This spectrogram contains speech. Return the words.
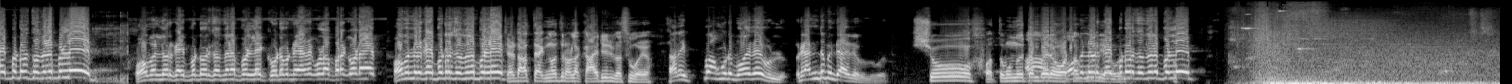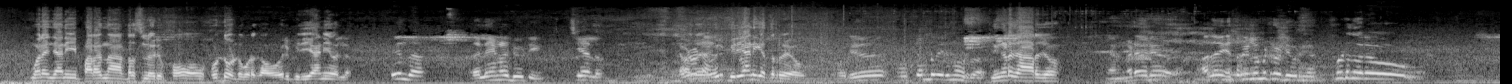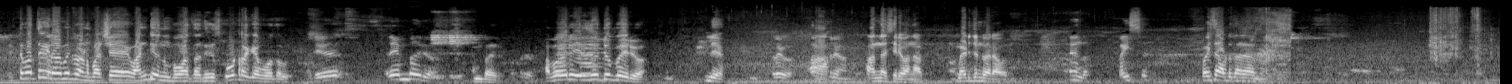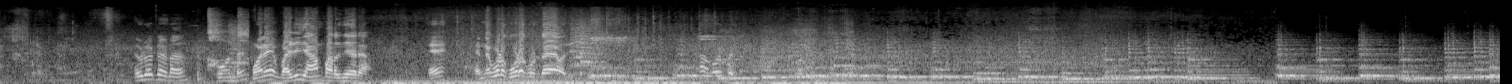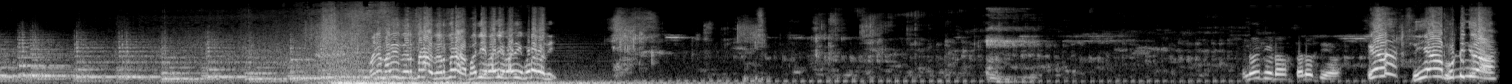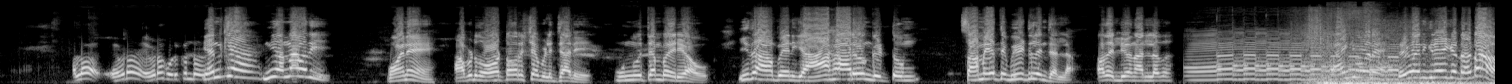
കൈപ്പട്ടൂർ ചന്ദ്രപ്പള്ളി ഓമല്ലൂർ കൈപ്പട്ടൂർ ചന്ദ്രപ്പള്ളി കൊടുമൺ ഏഴകുളം പറക്കോടെ. ഓമല്ലൂർ കൈപ്പട്ടൂർ ചന്ദ്രപ്പള്ളി ചേട്ടാ തെങ്ങോത്തിനുള്ള കാര്യം ബസ് പോയോ? സാറേ ഇപ്പൊ അങ്ങോട്ട് പോയതേ ഉള്ളൂ. രണ്ട് മിനിറ്റ് ആയതേ ഉള്ളൂ ഷോ പത്ത് മുന്നൂറ്റമ്പത് ഓമല്ലൂർ കൈപ്പട്ടൂർ ചന്ദ്രപ്പള്ളി മോനെ ഞാൻ ഈ പറയുന്ന അഡ്രസ്സിൽ ഒരു ഫുഡ് കൊണ്ട് കൊടുക്കാം. ഒരു ബിരിയാണിയോ അല്ല. എന്താ അതല്ലേ ഞങ്ങളുടെ ഡ്യൂട്ടി ചെയ്യാലോ? ഒരു ബിരിയാണിക്ക് എത്ര രൂപയാവും? ഒരു നൂറ്റമ്പത് ഇരുന്നൂറ് രൂപ. നിങ്ങളുടെ ചാർജോ ഞങ്ങളുടെ ഒരു അത് എത്ര കിലോമീറ്റർ വേണ്ടി ഇവിടുന്ന്? ഇവിടുന്ന് ഒരു എട്ട് പത്ത് കിലോമീറ്റർ ആണ് പക്ഷേ വണ്ടി ഒന്നും പോകാത്ത നിങ്ങൾ സ്കൂട്ടറൊക്കെ പോകത്തുള്ളൂ. ഒരു എൺപത് രൂപ. അമ്പത് രൂപ. അപ്പൊ ഒരു ഇരുന്നൂറ്റി മുപ്പത് രൂപ. ഇല്ലയോ? ആ, എന്നാ ശരി വന്നാൽ മേടിച്ചോണ്ട് വരാമോ എന്താ പൈസ? പൈസ അവിടെ തന്നെ എവിടോട്ടാടാ പോണ്ടേ മോനെ വഴി ഞാൻ പറഞ്ഞുതരാം. ഏ എന്നെ കൂടെ കൂടെ കൊണ്ടുപോയാൽ മതി. ആ കുഴപ്പമില്ല. മോനെ മതി നിർത്തണ നിർത്തണ മതി മതി മതി ഇവിടെ മതി. നീ ആ ഫുഡിങ്ങാ അല്ല എവിടെ എവിടെ കൊടുക്കണ്ടത് എനിക്കാ? നീ എന്നാ മതി. മോനെ അവിടുന്ന് ഓട്ടോറിക്ഷ വിളിച്ചാലേ മുന്നൂറ്റമ്പത് രൂപ ആവും ഇതാകുമ്പോ എനിക്ക് ആഹാരവും കിട്ടും. സമയത്ത് വീട്ടിലും ചെല്ലാം. അതല്ലയോ നല്ലത്? താങ്ക് യു മോനെ. ദൈവം അനുഗ്രഹിക്കട്ടെ കേട്ടോ.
